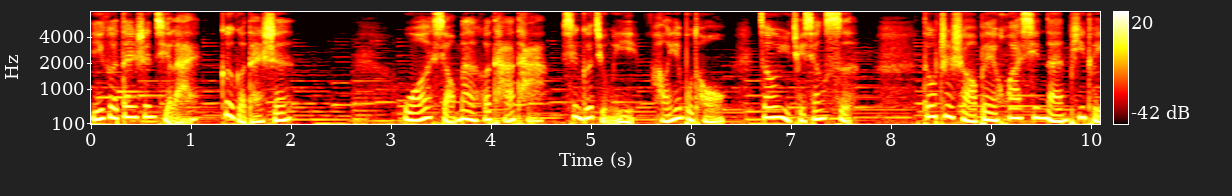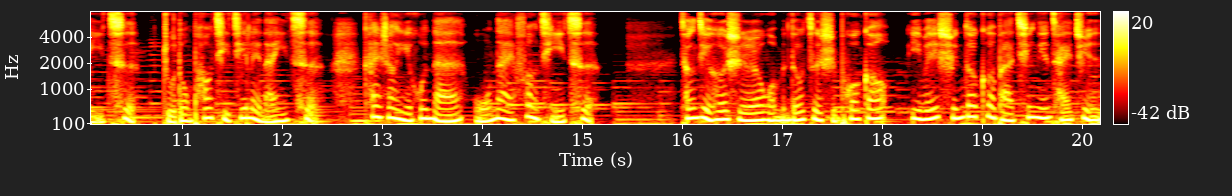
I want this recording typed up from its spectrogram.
一个单身起来，个个单身。我小曼和塔塔性格迥异，行业不同，遭遇却相似，都至少被花心男劈腿一次。主动抛弃鸡肋男一次，看上已婚男无奈放弃一次。曾几何时，我们都自视颇高，以为寻得个把青年才俊，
